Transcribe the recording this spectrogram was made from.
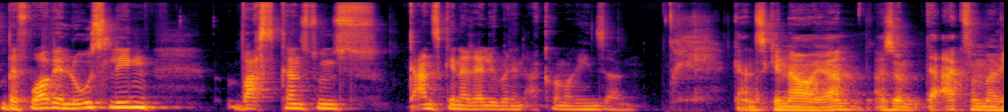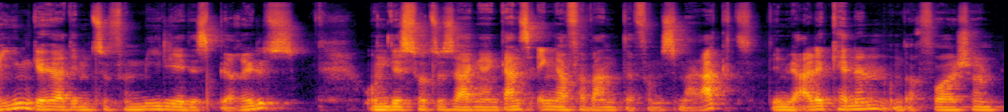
Bevor wir loslegen, was kannst du uns ganz generell über den Aquamarin sagen? Ganz genau, ja. Also der Aquamarin gehört eben zur Familie des Beryls und ist sozusagen ein ganz enger Verwandter vom Smaragd, den wir alle kennen und auch vorher schon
